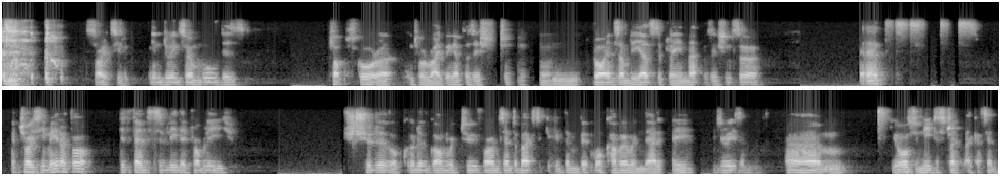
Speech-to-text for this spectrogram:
sorry, excuse me. In doing so, moved his top scorer into a right winger position and brought in somebody else to play in that position. So that's a choice he made. I thought defensively they probably should have or could have gone with two foreign centre backs to give them a bit more cover when they had injuries. And um, you also need to strength, like I said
